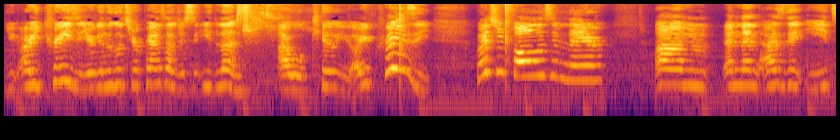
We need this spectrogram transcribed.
You, are you crazy? You're gonna go to your parents' house just to eat lunch? I will kill you. Are you crazy? But she follows him there. Um, and then as they eat,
